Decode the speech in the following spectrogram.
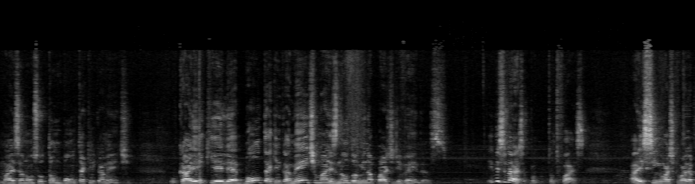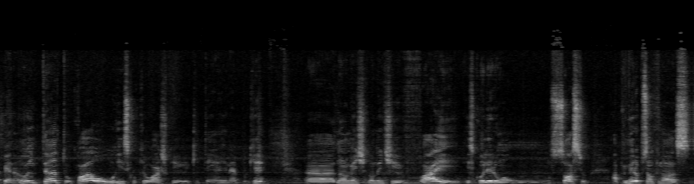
mas eu não sou tão bom tecnicamente. O Kaique, ele é bom tecnicamente, mas não domina a parte de vendas. E vice-versa, tanto faz. Aí sim eu acho que vale a pena. No entanto, qual é o risco que eu acho que, que tem aí, né? Porque uh, normalmente quando a gente vai escolher um, um, um sócio, a primeira opção que nós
